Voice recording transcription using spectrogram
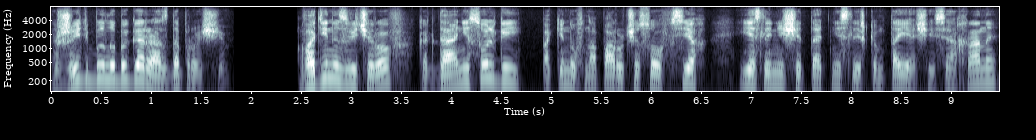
жить было бы гораздо проще. В один из вечеров, когда они с Ольгой покинув на пару часов всех, если не считать не слишком таящейся охраны,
